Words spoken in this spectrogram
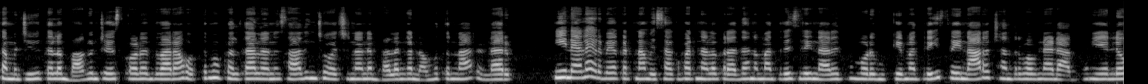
తమ జీవితంలో భాగం చేసుకోవడం ద్వారా ఉత్తమ ఫలితాలను సాధించవచ్చునని బలంగా నమ్ముతున్నారన్నారు. ఈ నెల ఇరవై ఒకటిన విశాఖపట్నంలో ప్రధానమంత్రి శ్రీ నరేంద్ర మోడీ ముఖ్యమంత్రి శ్రీ నారా చంద్రబాబు నాయుడు ఆధ్వర్యంలో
